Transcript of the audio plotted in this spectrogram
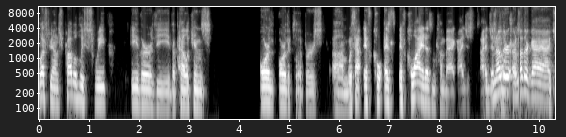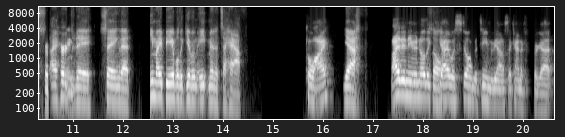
let's be honest, probably sweep either the the Pelicans or or the Clippers. Um, without if Ka- as if Kawhi doesn't come back, I just I just another another guy I I heard today saying that he might be able to give him eight minutes a half. Kawhi. Yeah, I didn't even know the So- guy was still on the team. To be honest, I kind of forgot.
